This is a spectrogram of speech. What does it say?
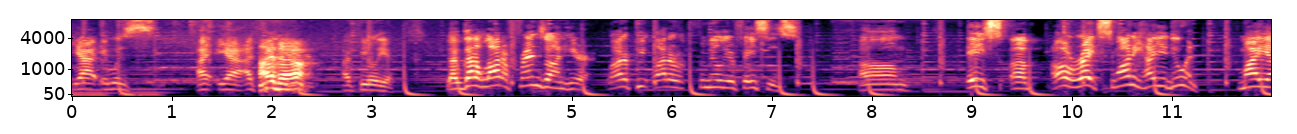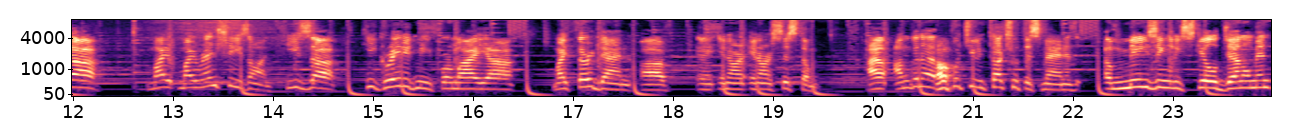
yeah, it was. I yeah, I feel Hi you, there. man. I feel you. I've got a lot of friends on here. A lot of people, a lot of familiar faces. Um, hey, uh, all right, Swanee, how you doing? My uh, my my Renshi's on. He's uh, he graded me for my uh, my third dan uh, in our in our system. I, I'm gonna Oh. put you in touch with this man. Is amazingly skilled gentleman.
